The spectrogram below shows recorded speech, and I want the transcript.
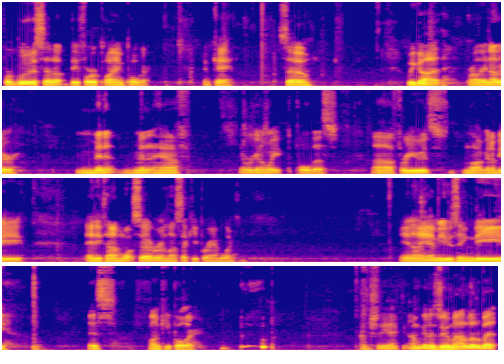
for glue to set up before applying puller. Okay, so we got probably another minute, minute and a half, and we're going to wait to pull this. Uh, for you, it's not going to be any time whatsoever unless I keep rambling. And I am using the this funky puller. Actually, I, am going to zoom out a little bit.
